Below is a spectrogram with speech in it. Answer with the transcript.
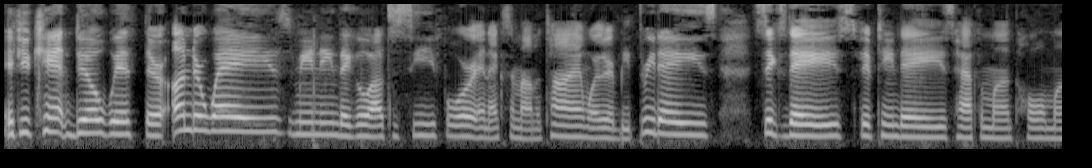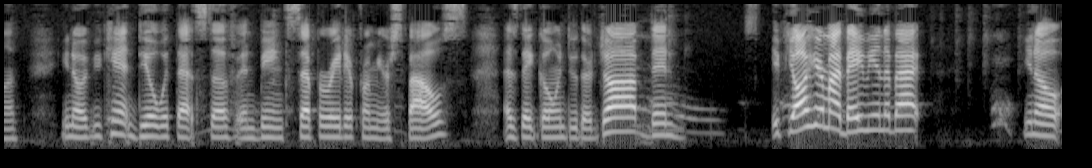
if you can't deal with their underways, meaning they go out to sea for an X amount of time, whether it be three days, six days, 15 days, half a month, whole month, you know, if you can't deal with that stuff and being separated from your spouse as they go and do their job, then if y'all hear my baby in the back, you know,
